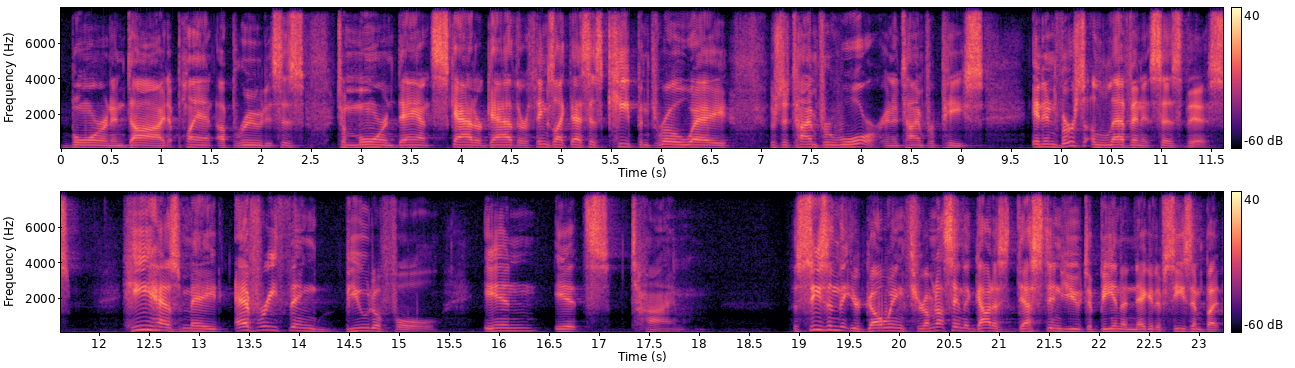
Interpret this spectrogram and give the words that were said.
born and die, to plant, uproot. It says to mourn, dance, scatter, gather, things like that. It says keep and throw away. There's a time for war and a time for peace. And in verse 11, it says this He has made everything beautiful in its time. The season that you're going through, I'm not saying that God has destined you to be in a negative season, but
